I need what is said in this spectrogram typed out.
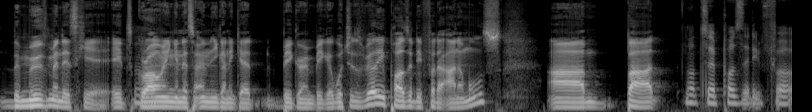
the movement is here. It's growing and it's only going to get bigger and bigger, which is really positive for the animals. Um, but not so positive for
